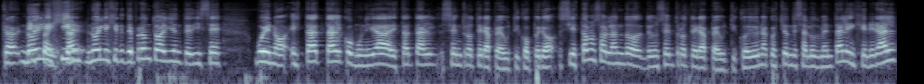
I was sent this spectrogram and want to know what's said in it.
Claro, no elegir, no elegir, de pronto alguien te dice, bueno, está tal comunidad, está tal centro terapéutico, pero si estamos hablando de un centro terapéutico y de una cuestión de salud mental, en general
